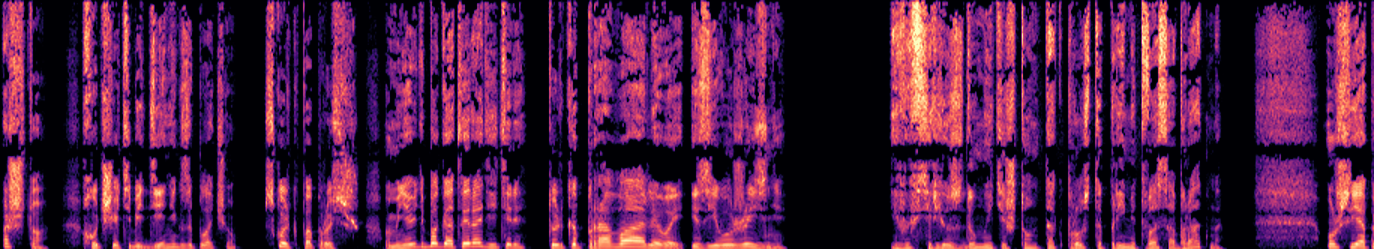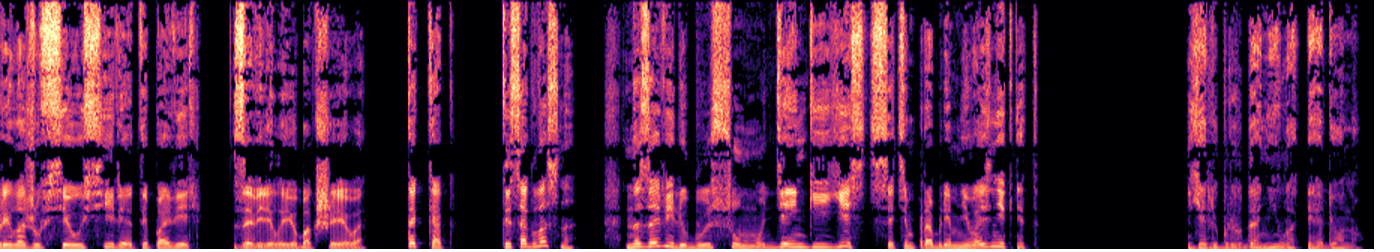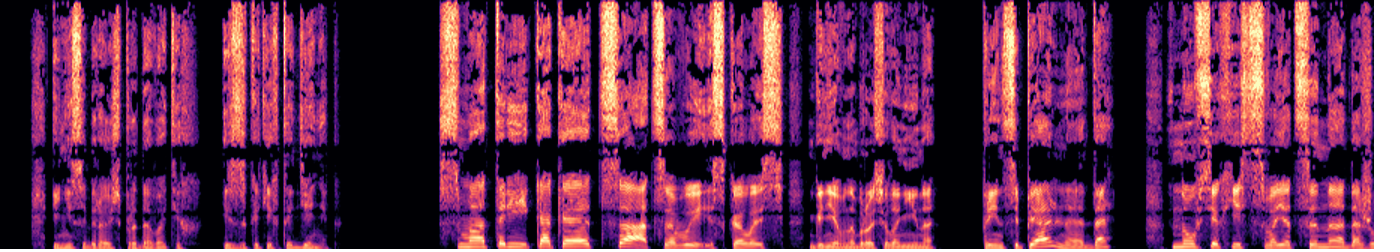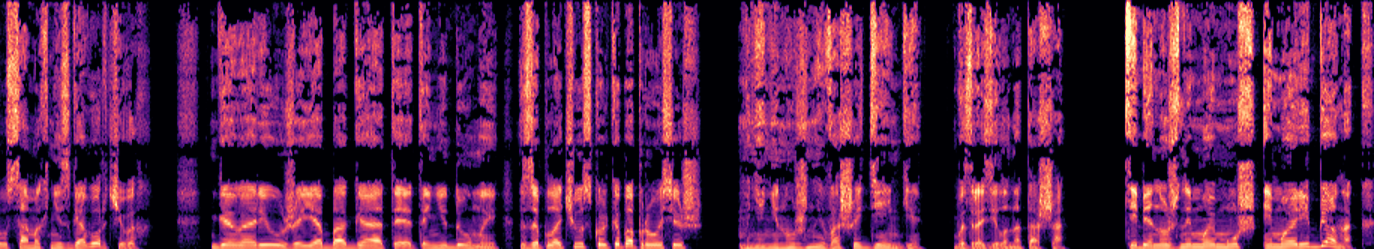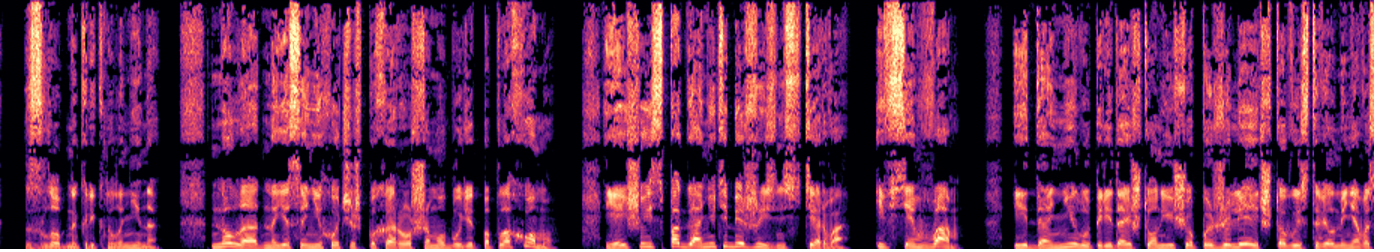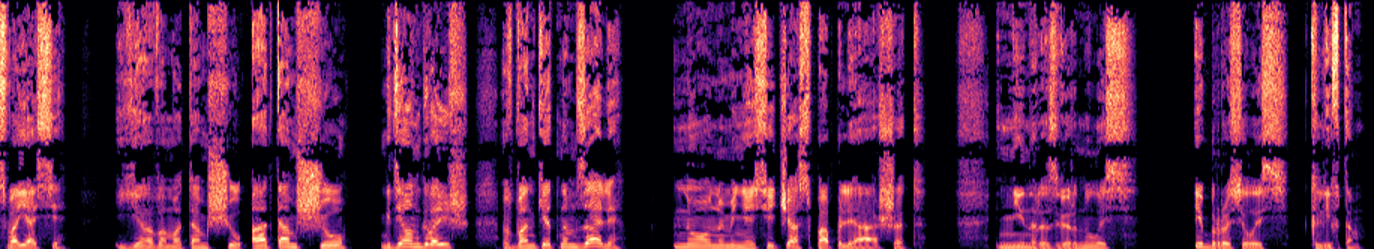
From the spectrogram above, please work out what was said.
«А что, хочешь, я тебе денег заплачу? Сколько попросишь? У меня ведь богатые родители. Только проваливай из его жизни». «И вы всерьез думаете, что он так просто примет вас обратно?» «Уж я приложу все усилия, ты поверь заверил ее Бакшеева. «Так как? Ты согласна? Назови любую сумму, деньги есть, с этим проблем не возникнет». «Я люблю Данила и Алену и не собираюсь продавать их из-за каких-то денег». «Смотри, какая цаца выискалась!» — гневно бросила Нина. «Принципиальная, да? Но у всех есть своя цена, даже у самых несговорчивых. «Говорю же, я богатая, ты не думай. Заплачу, сколько попросишь». «Мне не нужны ваши деньги», — возразила Наташа. «Тебе нужны мой муж и мой ребенок», — злобно крикнула Нина. «Ну ладно, если не хочешь по-хорошему, будет по-плохому. Я еще испоганю тебе жизнь, стерва, и всем вам. И Данилу передай, что он еще пожалеет, что выставил меня во свояси. Я вам отомщу, отомщу!» Где он, говоришь? В банкетном зале? Но он у меня сейчас попляшет». Нина развернулась и бросилась к лифтам.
